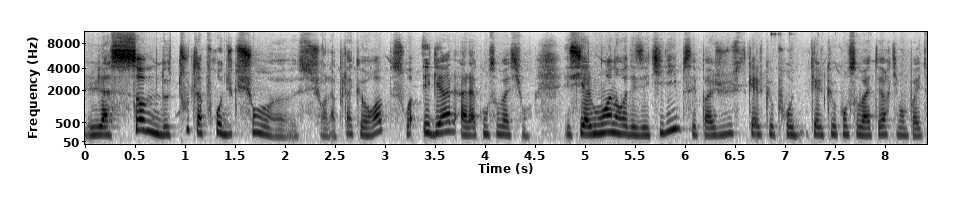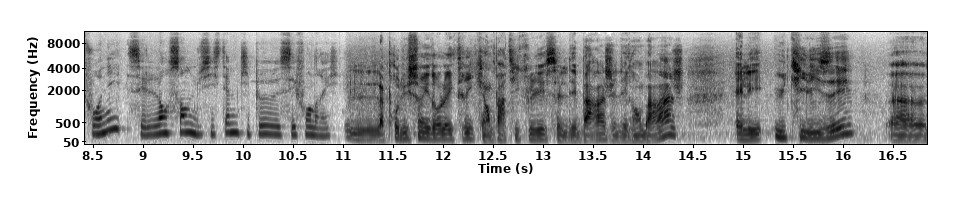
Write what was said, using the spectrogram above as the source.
la somme de toute la production euh, sur la plaque Europe soit égale à la consommation. Et s'il y a le moindre déséquilibre, ce n'est pas juste quelques, quelques consommateurs qui ne vont pas être fournis, c'est l'ensemble du système qui peut s'effondrer. La production hydroélectrique, en particulier celle des barrages et des grands barrages, elle est utilisée euh,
